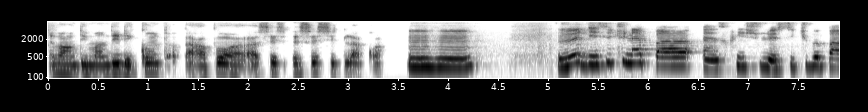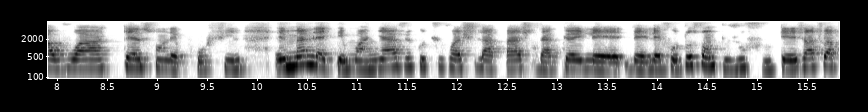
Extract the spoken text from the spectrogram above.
elle va en demander des comptes par rapport à, ce, site-là, quoi. mhm. Je veux dire, si tu n'es pas inscrit sur le site, tu ne peux pas voir quels sont les profils. Et même les témoignages que tu vois sur la page d'accueil, les, les, photos sont toujours floutées. Genre, tu vas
